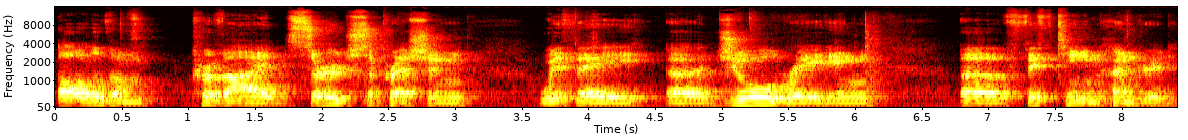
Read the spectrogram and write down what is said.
all of them provide surge suppression with a uh, joule rating of 1500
